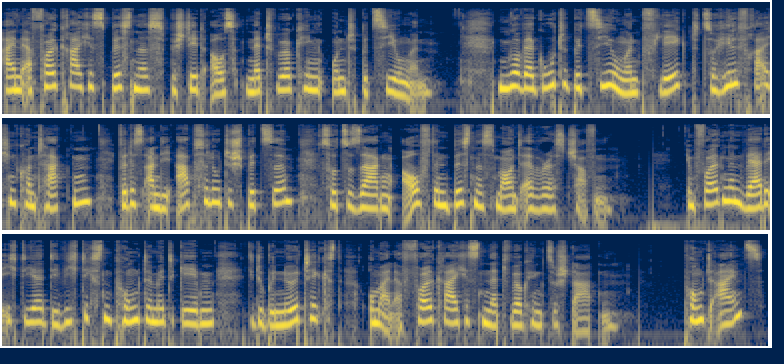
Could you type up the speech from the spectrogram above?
Ein erfolgreiches Business besteht aus Networking und Beziehungen. Nur wer gute Beziehungen pflegt zu hilfreichen Kontakten, wird es an die absolute Spitze, sozusagen auf den Business Mount Everest schaffen. Im Folgenden werde ich dir die wichtigsten Punkte mitgeben, die du benötigst, um ein erfolgreiches Networking zu starten. Punkt 1.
